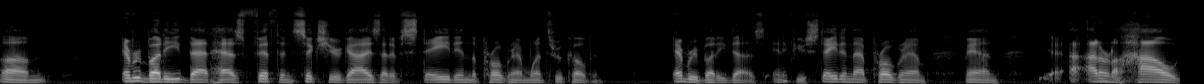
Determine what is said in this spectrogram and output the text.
Um, everybody that has fifth and sixth year guys that have stayed in the program went through COVID. Everybody does. And if you stayed in that program, man, I don't know how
